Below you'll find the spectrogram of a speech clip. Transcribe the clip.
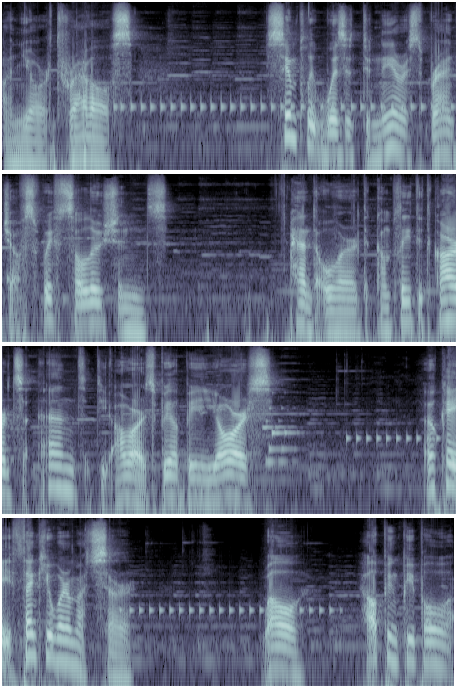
on your travels. Simply visit the nearest branch of Swift Solutions, hand over the completed cards, and the awards will be yours. Okay, thank you very much, sir. Well, helping people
